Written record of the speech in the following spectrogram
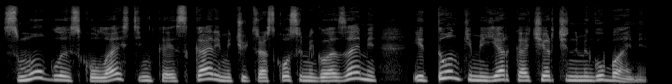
Смуглая, скуластенькая, с карими, чуть раскосыми глазами и тонкими, ярко очерченными губами.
